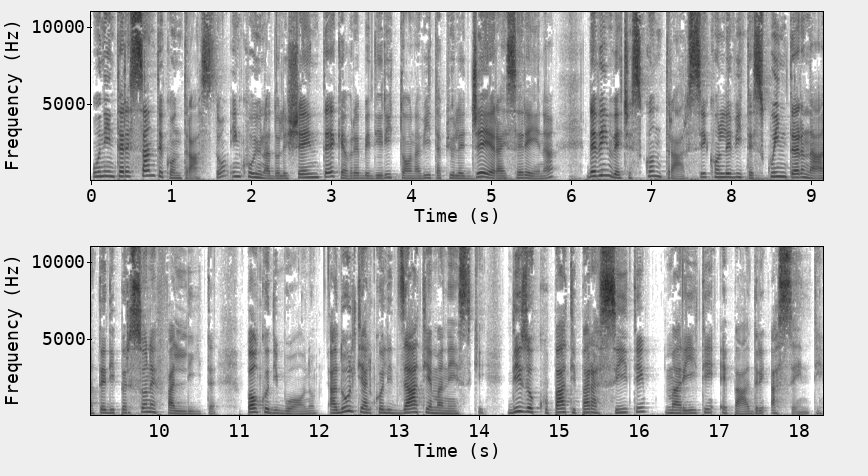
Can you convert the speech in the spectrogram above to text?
un interessante contrasto in cui un adolescente, che avrebbe diritto a una vita più leggera e serena, deve invece scontrarsi con le vite squinternate di persone fallite, poco di buono, adulti alcolizzati e maneschi, disoccupati parassiti, mariti e padri assenti.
